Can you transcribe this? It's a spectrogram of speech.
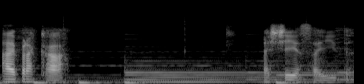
Ah, é pra cá. Achei a saída.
